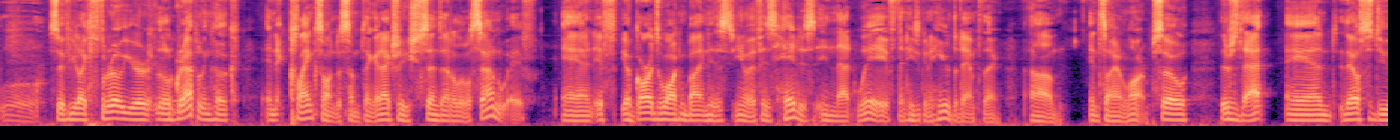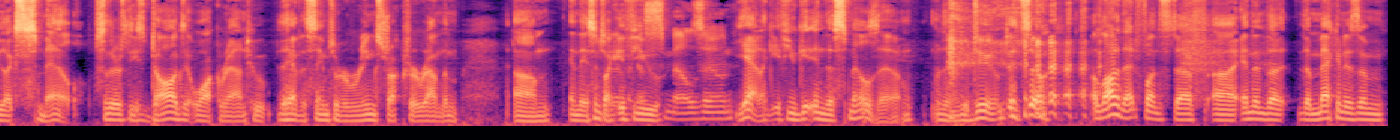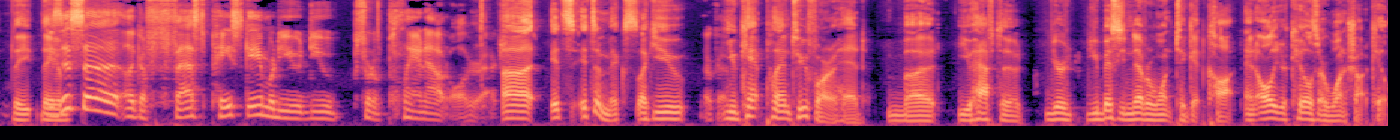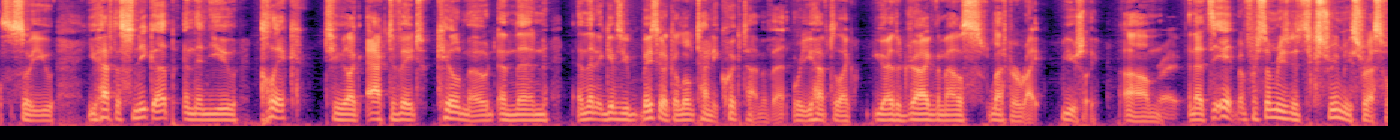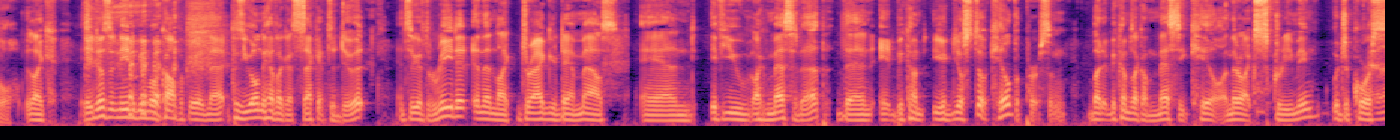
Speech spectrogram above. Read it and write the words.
So if you like throw your little grappling hook and it clanks onto something, it actually sends out a little sound wave. And if a guard's walking by and his, you know, if his head is in that wave, then he's going to hear the damn thing um, in silent alarm. So there's that, and they also do like smell. So there's these dogs that walk around who they have the same sort of ring structure around them, um, and they essentially like if Like a you smell zone. yeah, like if you get in the smell zone, then you're doomed. and so a lot of that fun stuff, uh, and then the the mechanism they they Is this a like a fast paced game, or do you do you sort of plan out all your actions? Uh, it's it's a mix. Like you Okay. you can't plan too far ahead, but you have to. You're you basically never want to get caught, and all your kills are one shot kills. So you you have to sneak up, and then you click to like activate kill mode, and then and then it gives you basically like a little tiny quick time event where you have to like you either drag the mouse left or right usually. Um, Right. And that's it. But for some reason, it's extremely stressful. Like it doesn't need to be more complicated than that because you only have like a second to do it, and so you have to read it and then like drag your damn mouse. And if you like mess it up, then it becomes you, you'll still kill the person, but it becomes like a messy kill, and they're like screaming, which of course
